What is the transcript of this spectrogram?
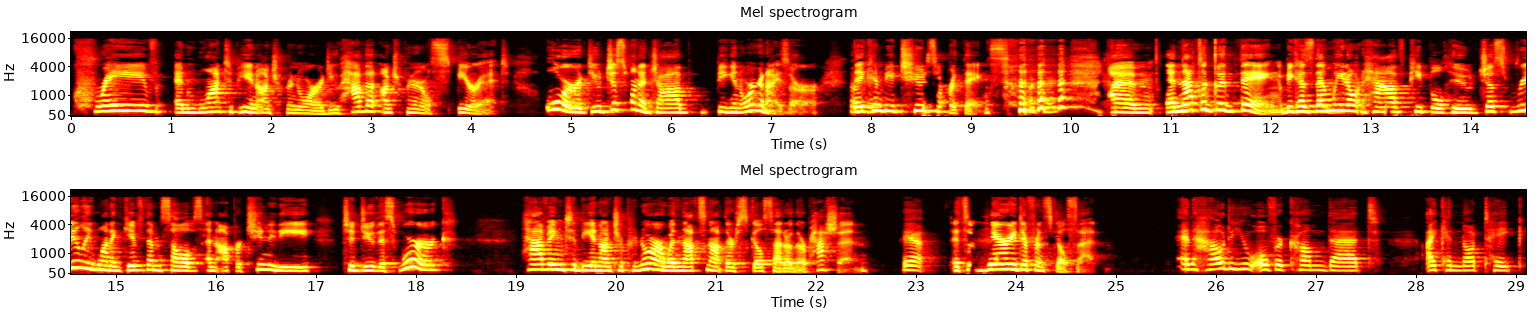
crave and want to be an entrepreneur? Do you have that entrepreneurial spirit? Or do you just want a job being an organizer? Okay. They can be two separate things. Okay. um, and that's a good thing because then we don't have people who just really want to give themselves an opportunity to do this work having to be an entrepreneur when that's not their skill set or their passion. Yeah. It's a very different skill set. And how do you overcome that I cannot take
